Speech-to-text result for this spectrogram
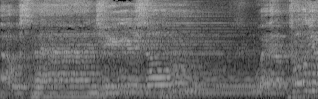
I was nine years old when I pulled your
